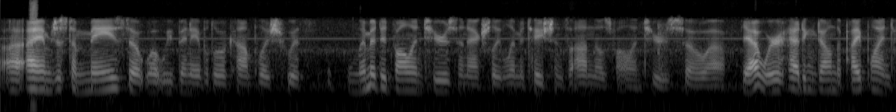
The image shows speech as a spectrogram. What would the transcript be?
uh, I am just amazed at what we've been able to accomplish with limited volunteers and actually limitations on those volunteers. So, uh, yeah, we're heading down the pipeline to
